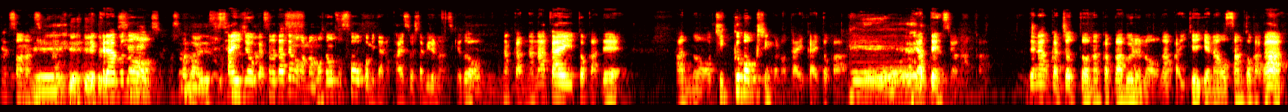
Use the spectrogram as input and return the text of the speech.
うそうなんですよ。で、クラブの最上階、その建物がもともと倉庫みたいなのを改装したビルなんですけど、なんか7階とかで、あの、キックボクシングの大会とかへやってんすよ、なんか。で、なんかちょっとなんかバブルのなんかイケイケなおっさんとかが、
